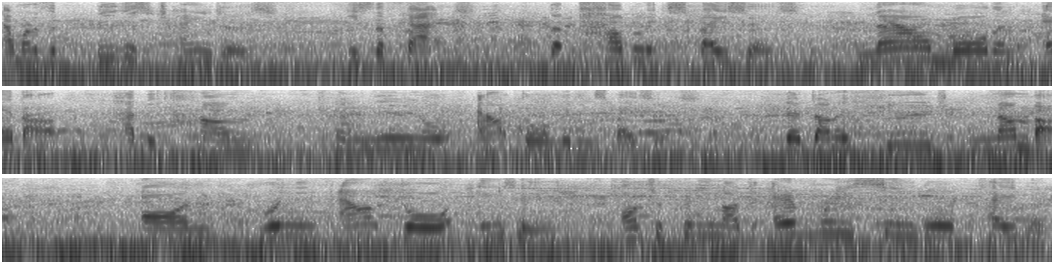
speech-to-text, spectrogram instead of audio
and one of the biggest changes is the fact that public spaces now more than ever have become communal outdoor living spaces. They've done a huge number on bringing outdoor eating onto pretty much every single pavement,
